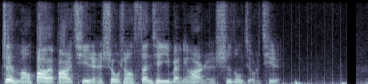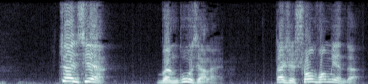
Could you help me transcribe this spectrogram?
阵亡八百八十七人，受伤三千一百零二人，失踪九十七人。战线稳固下来，但是双方面的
